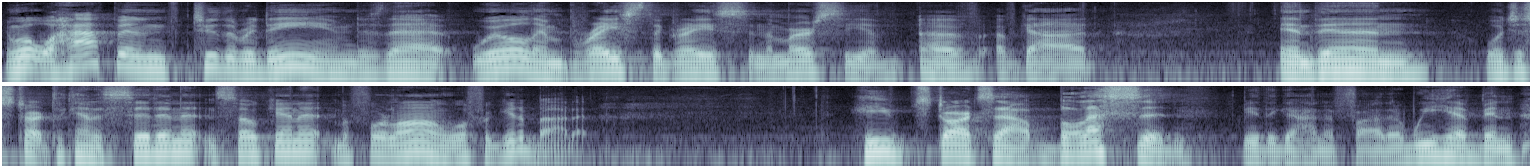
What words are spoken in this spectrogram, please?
And what will happen to the redeemed is that we'll embrace the grace and the mercy of, of, of God. And then we'll just start to kind of sit in it and soak in it. And before long, we'll forget about it he starts out, Blessed be the God and Father. We have been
